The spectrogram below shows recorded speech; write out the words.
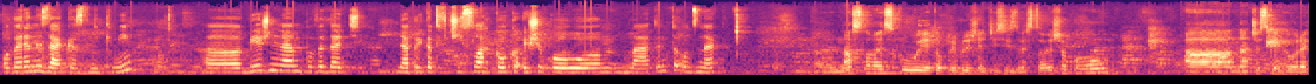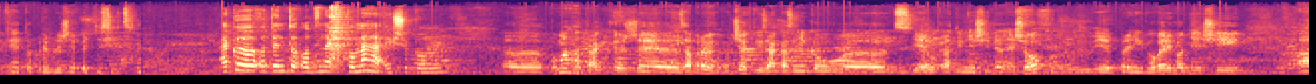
overené zákazníkmi. No. Uh, vieš nám povedať napríklad v číslach, koľko e-shopov um, má tento odznak? Na Slovensku je to približne 1200 e-shopov a na Českej Heureke je to približne 5000. Ako tento odznak pomáha e-shopom? Pomáha tak, že za prvé v očiach tých zákazníkov je lukratívnejší ten e-shop, je pre nich dôveryhodnejší a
